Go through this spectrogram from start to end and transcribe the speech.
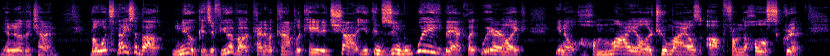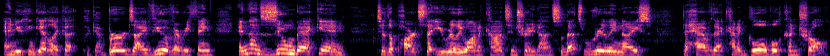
in another time. But what's nice about Nuke is if you have a kind of a complicated shot, you can zoom way back, like we are like, you know, a mile or two miles up from the whole script and you can get like a, like a bird's eye view of everything and then zoom back in to the parts that you really want to concentrate on. So that's really nice to have that kind of global control.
